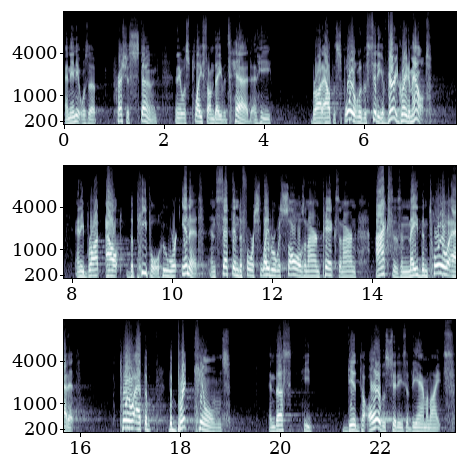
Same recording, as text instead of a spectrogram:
and in it was a precious stone, and it was placed on David's head. And he brought out the spoil of the city, a very great amount. And he brought out the people who were in it and set them to forced labor with saws and iron picks and iron axes and made them toil at it, toil at the, the brick kilns. And thus he did to all the cities of the Ammonites.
